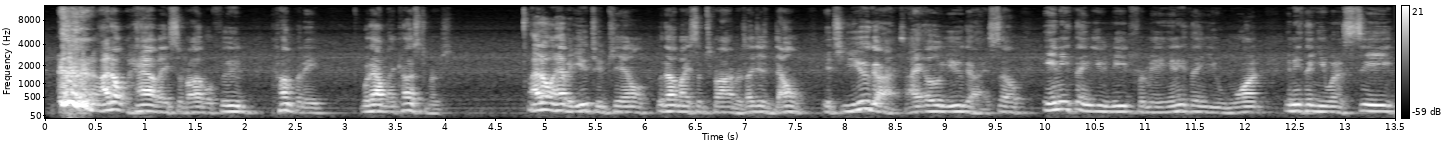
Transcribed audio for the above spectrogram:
I don't have a survival food company without my customers I don't have a YouTube channel without my subscribers. I just don't. It's you guys. I owe you guys. So anything you need from me anything you want anything you want to see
